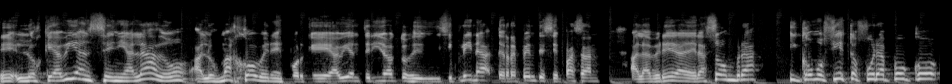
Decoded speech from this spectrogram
Eh, los que habían señalado a los más jóvenes porque habían tenido actos de disciplina, de repente se pasan a la vereda de la sombra y como si esto fuera poco,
